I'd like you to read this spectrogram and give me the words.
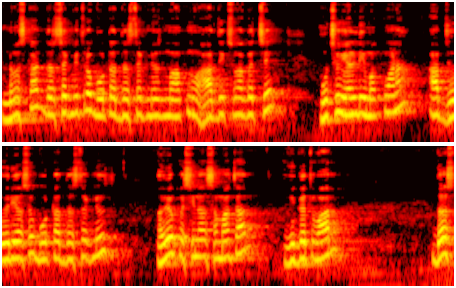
નમસ્કાર, દર્શક મિત્રો. બોટાદ દસ્તક ન્યૂઝમાં આપનું હાર્દિક સ્વાગત છે. હું છું એલડી મકવાણા. આપ જોઈ રહ્યા છો બોટાદ દસ્તક ન્યૂઝ. હવે પછીના સમાચાર. વિગતવાર. દસ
